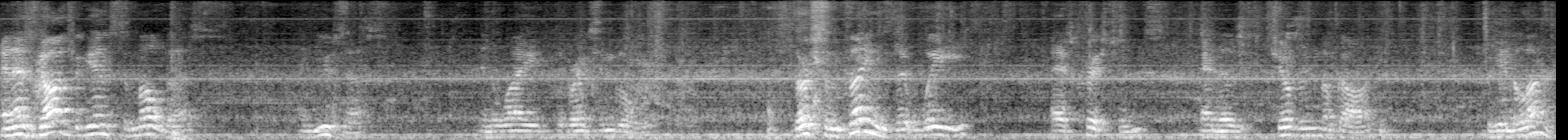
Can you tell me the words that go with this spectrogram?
And as God begins to mold us and use us in the way that brings Him glory, there's some things that we, as Christians and as children of God, begin to learn.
